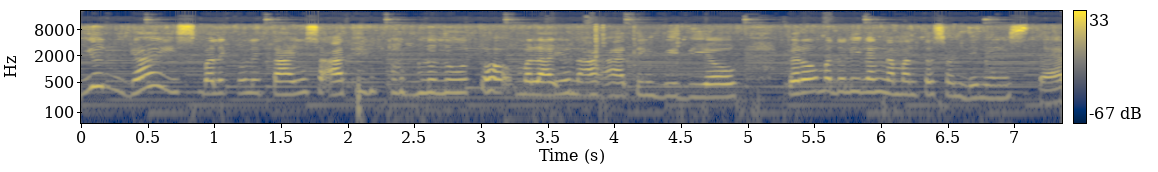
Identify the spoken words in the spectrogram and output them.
yun guys, balik ulit tayo sa ating pagluluto. Malayo na ang ating video. Pero madali lang naman to sundin yung step.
